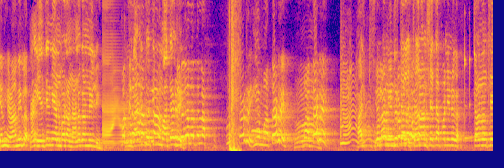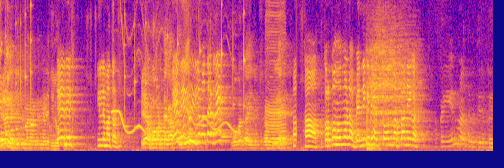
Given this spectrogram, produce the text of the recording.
ಏನ್ ಹೇಳಾನಿಲ್ಲ. ನಾನು ಹೆಂಡತಿಗೆ ನೀ ಅನ್ಬೇಡ ನನಗನ್ನ ಇಲ್ಲಿ. ಮತ್ತೆ ನಿನ್ ಗಂಡನ್ ಜೊತೆ ನೀವ್ ಮಾತಾಡ್ರಿ. ನಿನಗನ್ನತ್ತಲ್ಲ. ಮಾತಾಡ್ರಿ ಏ ಮಾತಾಡ್ರಿ ಮಾತಾಡ್ರಿ. ಎಲ್ಲ ನಿಂದಿರ್ತೆಲ್ಲ ಚಂದ ಅನ್ಸೈತಪ್ಪ ನಿನಗ ಚಂದ ಅನ್ಸೈತಿ. ಏ ನಿಲ್ ಇಲ್ಲೇ ಮಾತಾಡ್ರಿ ಏ ನಿಲ್ರಿ ಇಲ್ಲೇ ಮಾತಾಡ್ರಿ. ಹಾ ಕರ್ಕೊಂಡ್ ಹೋದ್ ನೋಡ ಬೆನ್ನಿಗೆ ಹಚ್ಚಿ ತಗೊಂಡ್ ಬರ್ತಾನ ಈಗ. ಅಕ್ಕ ಏನ್ ಮಾತಾಡ್ತೀರಿ ಕೈ?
